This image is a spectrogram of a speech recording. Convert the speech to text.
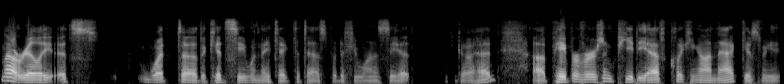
Not really. It's what uh, the kids see when they take the test, but if you want to see it, go ahead. Uh, paper version, PDF, clicking on that gives me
